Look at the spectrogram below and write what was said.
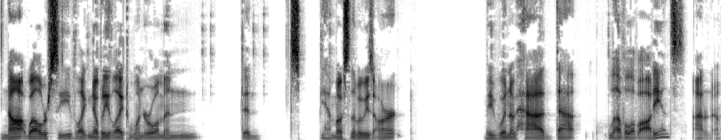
not well received. Like nobody liked wonder woman. Did yeah most of the movies aren't maybe wouldn't have had that level of audience? I don't know.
